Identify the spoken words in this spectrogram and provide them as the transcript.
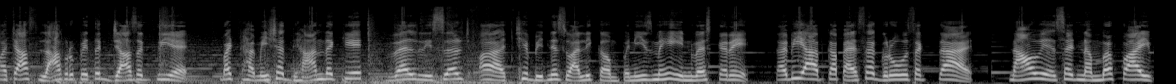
50 लाख रुपए तक जा सकती है। बट हमेशा ध्यान रखे वेल रिसर्च और अच्छे बिज़नेस वाली कंपनीज़ में ही इन्वेस्ट करें, तभी आपका पैसा ग्रो हो सकता है। Now asset number five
